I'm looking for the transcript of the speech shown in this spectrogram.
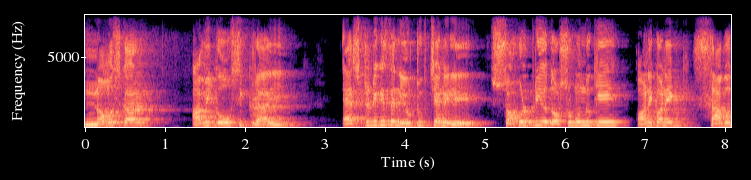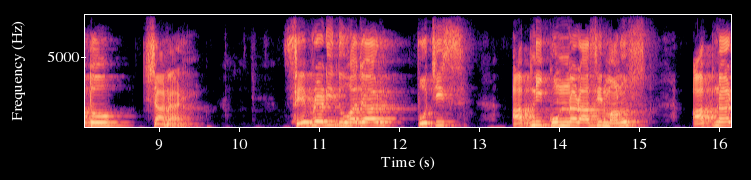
নমস্কার, আমি কৌশিক রায়। অ্যাস্ট্রোডিকেশন ইউটিউব চ্যানেলে সকল প্রিয় দর্শক বন্ধুকে অনেক অনেক স্বাগত জানাই। ফেব্রুয়ারি দু হাজার পঁচিশ, আপনি কন্যা রাশির মানুষ, আপনার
